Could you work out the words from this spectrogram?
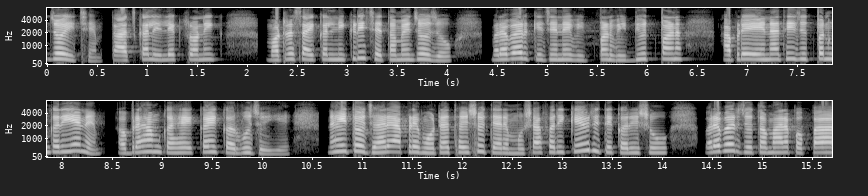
જોઈ છે. તો આજકાલ ઇલેક્ટ્રોનિક મોટરસાયકલ નીકળી છે. તમે જોજો. બરાબર? કે જેને પણ વિદ્યુત પણ આપણે એનાથી જ ઉત્પન્ન કરીએ ને? અબ્રાહમ કહે, કંઈ કરવું જોઈએ. નહીં તો જ્યારે આપણે મોટા થઈશું ત્યારે મુસાફરી કેવી રીતે કરીશું? બરાબર? જો તમારા પપ્પા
